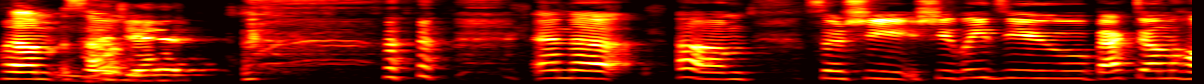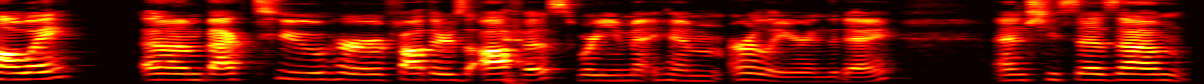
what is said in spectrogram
Um, so. And, uh, um, so she, she leads you back down the hallway, um, back to her father's office where you met him earlier in the day. And she says, um,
